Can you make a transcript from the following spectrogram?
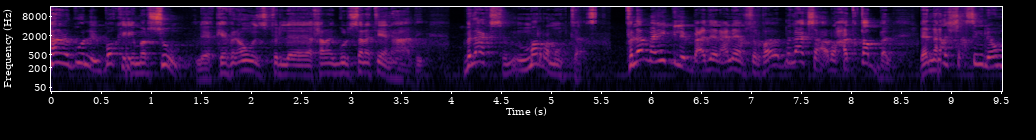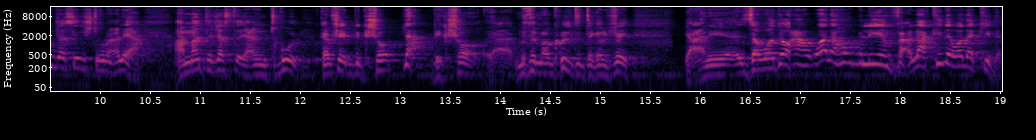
خلينا نقول ال booking مرسوم لكيفن اونز في خلينا نقول السنتين هذه. بالعكس مرة ممتاز. فلما يقلب بعدين عليها في بالعكس راح أتقبل. لأن هذا الشخصية اللي هم جالسين يشتغلون عليها. أما أنت جالس يعني تقول قبل شيء بيج شو لا بيج شو يعني مثل ما قلت أنت قبل شيء يعني زودوه. ولا هو باللي ينفع لا كذا ولا كذا.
